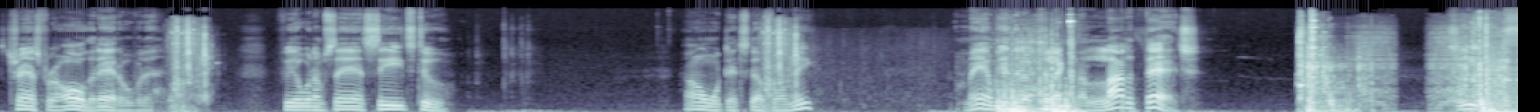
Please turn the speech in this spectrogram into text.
Let's transfer all of that over there. Feel what I'm saying? Seeds too. I don't want that stuff on me. Man, we ended up collecting a lot of thatch. Jeez.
